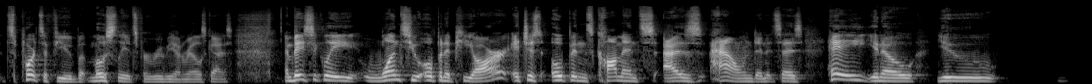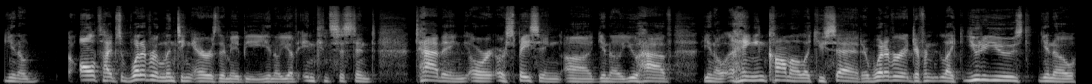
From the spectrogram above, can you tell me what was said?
It supports a few, but mostly it's for Ruby on Rails guys. And basically, once you open a PR, it just opens comments as Hound, and it says, "Hey, you know, you, you know." All types of whatever linting errors there may be. You know you have inconsistent tabbing or, or spacing. Uh, you know you have you know a hanging comma like you said or whatever different like you used you know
